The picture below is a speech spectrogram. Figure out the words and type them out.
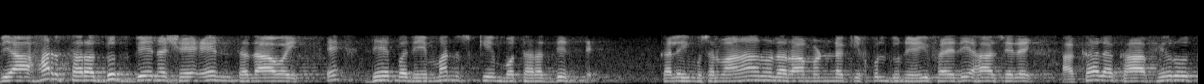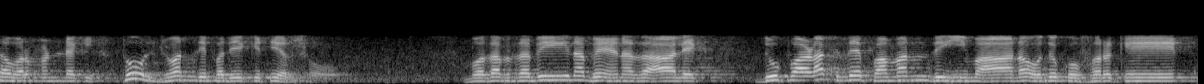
بیا هر تردد بین شیئن تداوی دې په دې منس کې متردد دی کله مسلمانانو لرامنډ کې خپل دنیوي فائدې حاصلې اکل کافر ته ورمنډ کې ټول ژوند دې په دې کې تیر شو مذبذبین بین ذالک دو پړک دې پمن دی ایمان او د کفر کې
